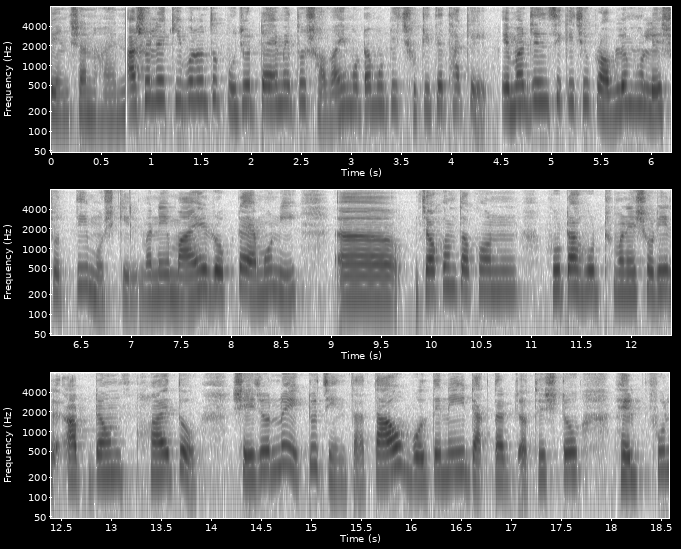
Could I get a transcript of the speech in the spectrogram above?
টেনশন হয় না। আসলে কি বলুন তো, পুজোর টাইমে তো সবাই মোটামুটি ছুটিতে থাকে। এমার্জেন্সি কিছু প্রবলেম হলে সত্যিই মুশকিল। মানে মায়ের রোগটা এমনই যখন তখন হুটাহুট মানে শরীর আপ ডাউন হয় তো, সেই জন্য একটু চিন্তা। তাও বলতে নেই, ডাক্তার যথেষ্ট হেল্পফুল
